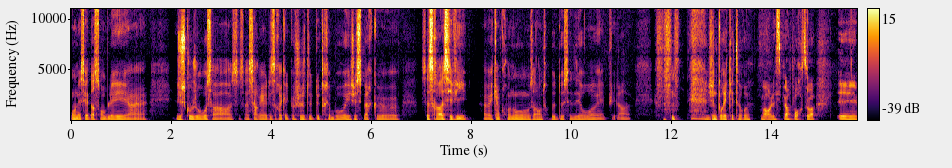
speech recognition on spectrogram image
on essaie d'assembler. euh, jusqu'au jour où ça, réalisera quelque chose de, très beau et j'espère que ça sera à Séville avec un chrono aux alentours de 2,70 et puis là je ne pourrai qu'être heureux. On l'espère pour toi. Et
